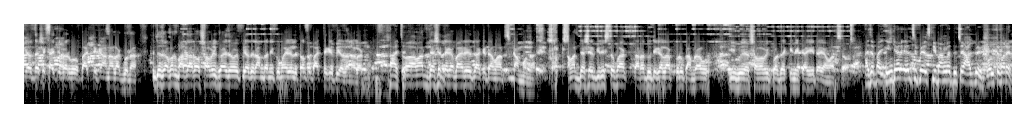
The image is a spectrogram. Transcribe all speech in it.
পেঁয়াজ দেশে খাইতে পারব বাইরে থেকে আনা লাগবে না। কিন্তু যখন বাজার অস্বাভাবিক হয়ে যাবে পেঁয়াজের আমদানি কমে গেলে তখন তো বাইরে থেকে পেঁয়াজ আনা লাগবে। আচ্ছা। তো আমার দেশের টাকা বাইরে যাক এটা আমার কাম্য। না আমার দেশের গৃহস্থ পাক তারা দুই টাকা লাভ করুক আমরাও স্বাভাবিক পর্যায়ে কিনে খাই এটাই আমার চাওয়া। আচ্ছা ভাই ইন্ডিয়ার এলসি পেজ কি বাংলাদেশে আসবে বলতে পারেন?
